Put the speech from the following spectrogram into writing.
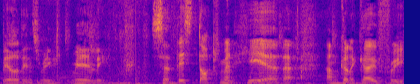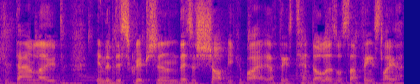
buildings, really. So this document here that I'm going to go through, you can download in the description. There's a shop you can buy it. I think it's ten dollars or something. It's like a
